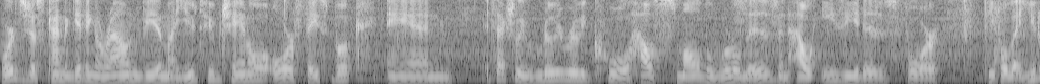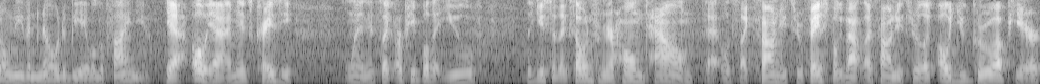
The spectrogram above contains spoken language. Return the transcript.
word's just kind of getting around via my YouTube channel or Facebook, and it's actually really really cool how small the world is and how easy it is for people that you don't even know to be able to find you. Yeah. Oh yeah. I mean, it's crazy when it's like or people that you've like you said like someone from your hometown that was like found you through Facebook, not like found you through like oh you grew up here,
